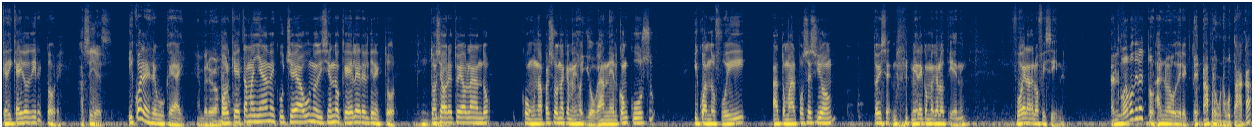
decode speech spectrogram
Que, que hay dos directores. Así es. ¿Y cuál es el rebú que hay? En breve Porque esta mañana escuché a uno diciendo que él era el director Entonces ahora estoy hablando con una persona que me dijo, yo gané el concurso y cuando fui a tomar posesión, entonces, mire cómo es que lo tienen, fuera de la oficina. ¿El nuevo director? Al nuevo director. ah, pero una butaca,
